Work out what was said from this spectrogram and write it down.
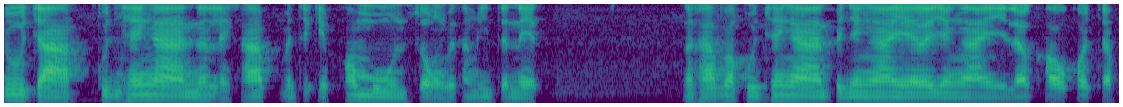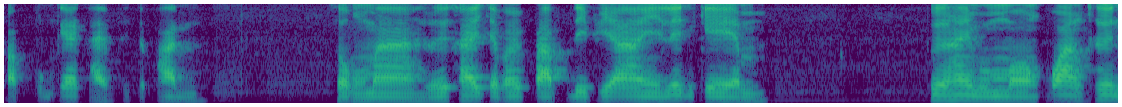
ดูจากคุณใช้งานนั่นแหละครับ มันจะเก็บข้อมูลส่งไปทางอินเทอร์เน็ตนะครับ ว่าคุณใช้งานเป็นยังไงอะไรยังไง แล้วเขาก็จะปรับปรุงแก้ไขผลิตภัณฑ์ ส่งมา หรือใครจะไปปรับ DPI เล่นเกม เพื่อให้มุมมองกว้างขึ้น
